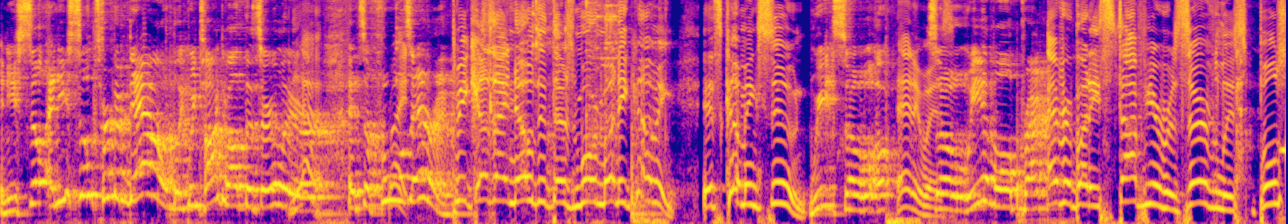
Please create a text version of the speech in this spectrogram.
And you still and you still turned him down. Like we talked about this earlier. Yeah. It's a fool's Right. errand. because i know that there's more money coming it's coming soon We so uh, Anyways. so we have all practiced. Everybody, stop your reserve list bullshit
